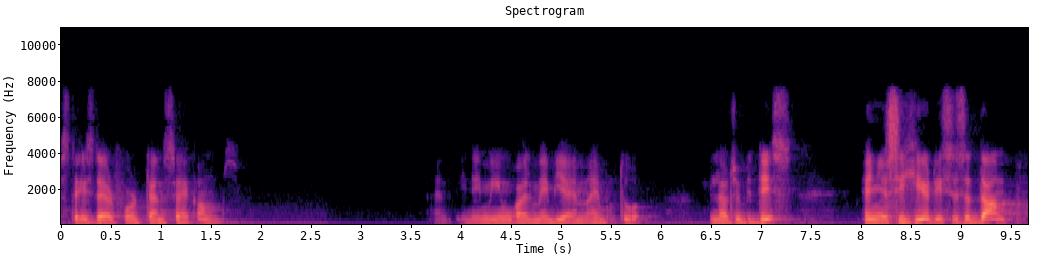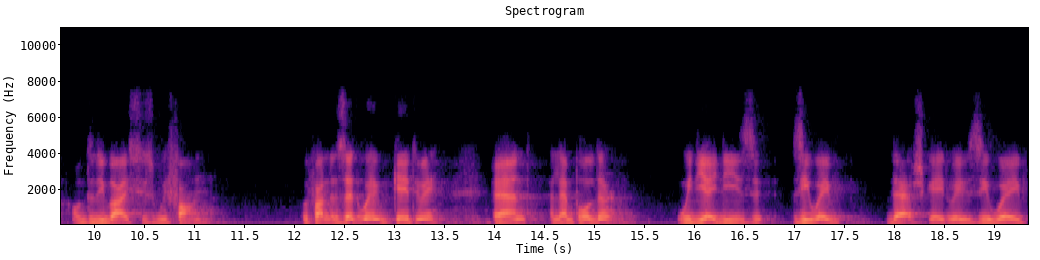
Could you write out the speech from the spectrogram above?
stays there for 10 seconds. And in the meanwhile, maybe I'm able to enlarge a bit this. And you see here, this is a dump of the devices we found. We found a Z-Wave gateway and a lamp holder with the ID Z-Wave dash gateway Z-Wave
